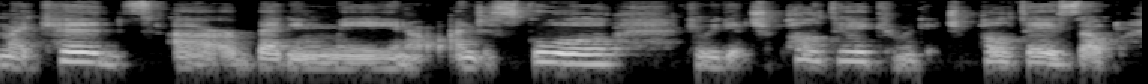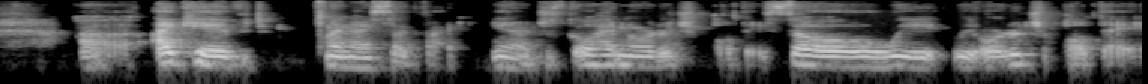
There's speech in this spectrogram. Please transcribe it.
my kids are begging me, you know, I'm just school. Can we get Chipotle? Can we get Chipotle? So uh, I caved and I said, fine, you know, just go ahead and order Chipotle. So we we ordered Chipotle,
